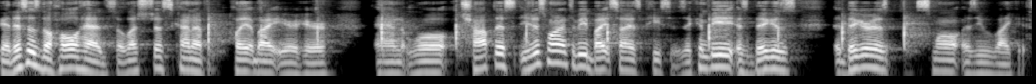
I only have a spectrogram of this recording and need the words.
Okay, this is the whole head, so let's just kind of play it by ear here. And we'll chop this. You just want it to be bite-sized pieces. It can be as big as, as big or as small as you like it.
